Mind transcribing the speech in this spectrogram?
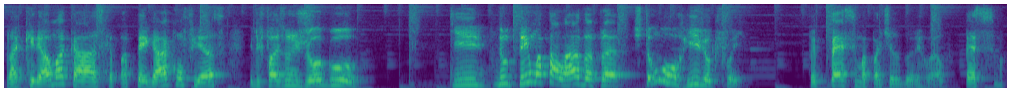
para criar uma casca, para pegar a confiança. Ele faz um jogo que não tem uma palavra para tão horrível que foi. Foi péssima a partida do Orejuela. Péssima.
